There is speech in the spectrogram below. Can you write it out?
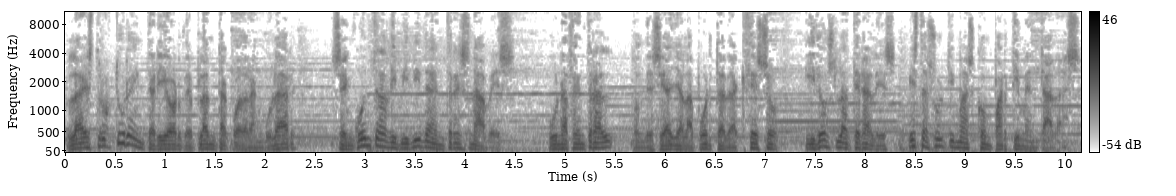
La estructura interior de planta cuadrangular se encuentra dividida en tres naves, una central, donde se halla la puerta de acceso, y dos laterales, estas últimas compartimentadas.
